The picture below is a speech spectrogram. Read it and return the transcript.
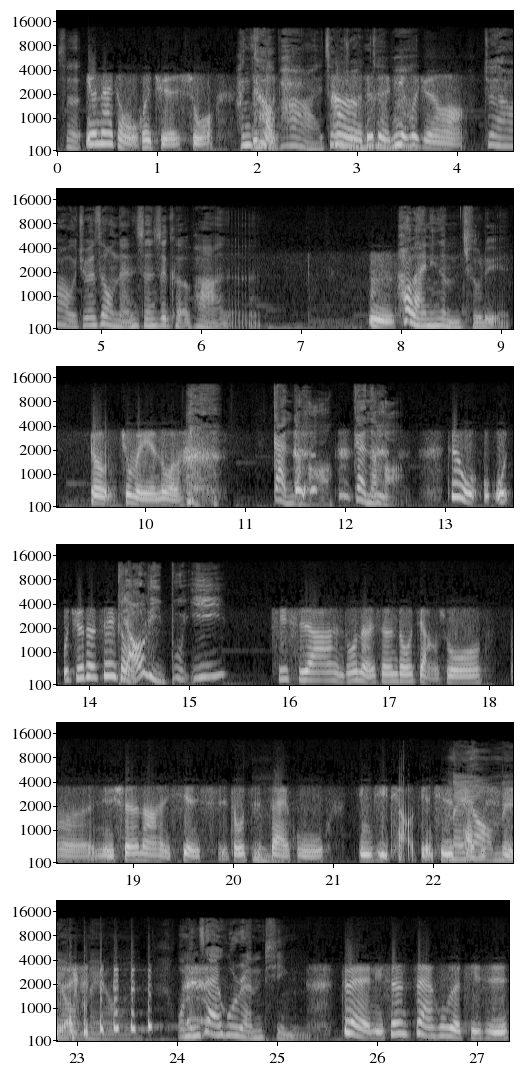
这。因为那种我会觉得说，很可怕嗯，对对，你也会觉得哦，对啊，我觉得这种男生是可怕的。嗯，后来你怎么处理？就就没联络了。干得好，干得好，对 我我我觉得这种表里不一。其实啊，很多男生都讲说，呃，女生啊很现实，都只在乎经济条件，其实没才不是、有没有欸 没有，我们在乎人品。对，女生在乎的其实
